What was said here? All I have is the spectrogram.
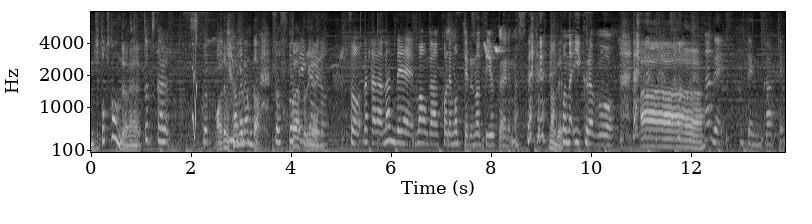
んずっと使うんだよずっねと使 う。スコッティあでもキャメロンだ。そうスコッティキャメロンこそうだからなんで真央がこれ持ってるのってよく言われます。なんで？こんないいクラブを。ああなんで持ってるのかって。うん。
